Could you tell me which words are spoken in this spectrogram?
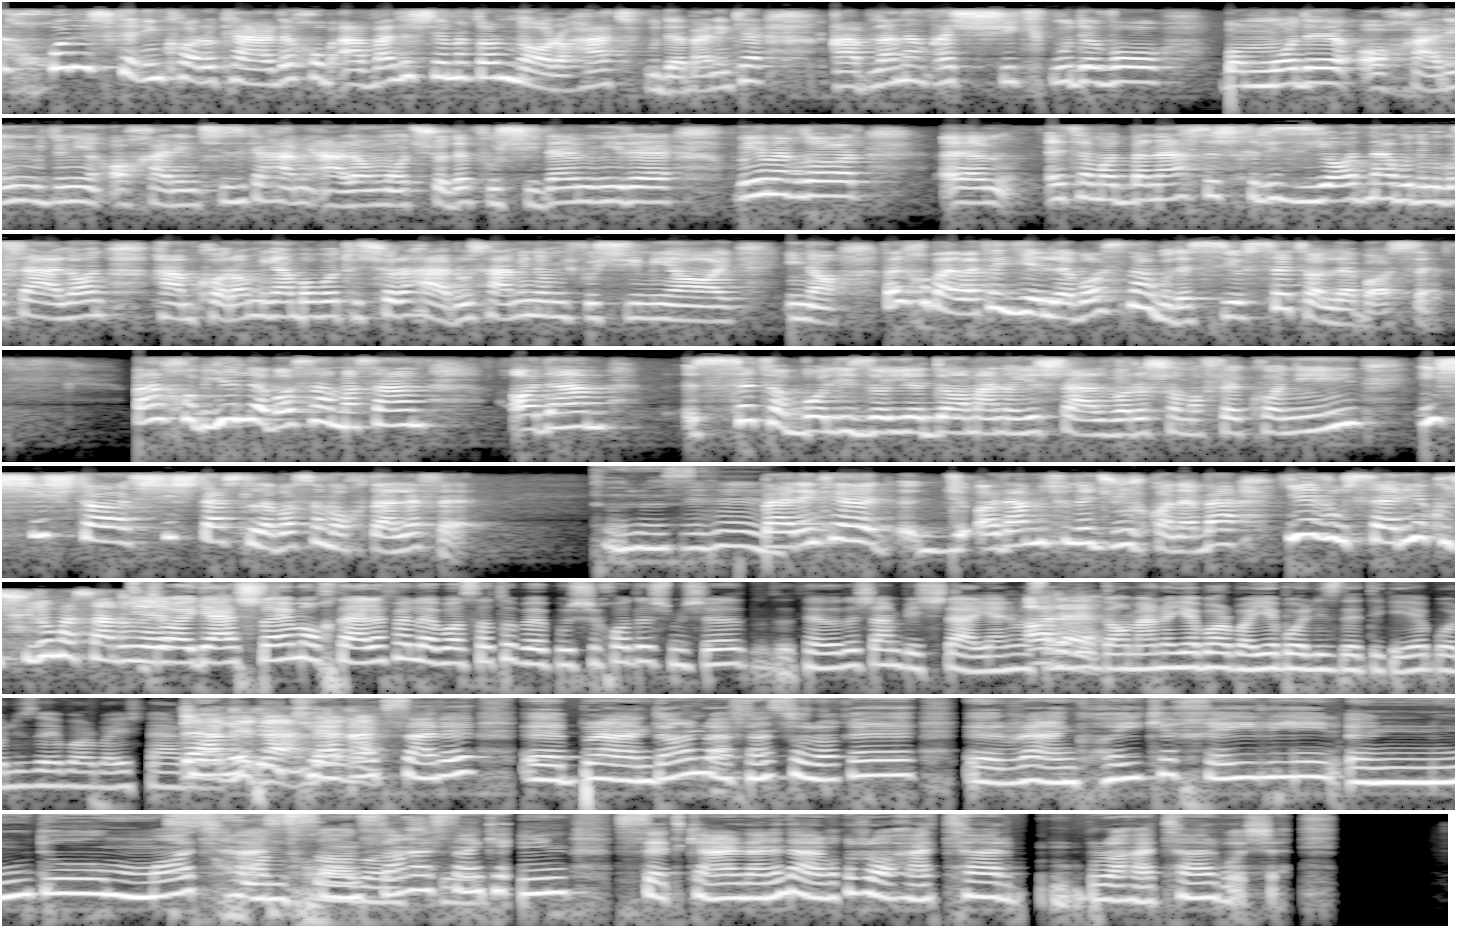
خودش که این کارو کرده خب اولش یه مقدار ناراحت بوده. برای اینکه قبلا انقدر شیک بوده و با مد آخرین می‌دونی آخرین چیزی که همین الان مد شده پوشیده میره. و یه مقدار اعتماد به نفسش خیلی زیاد نبوده. می‌گفته الان همکاران میگن بابا تو چرا هر روز همینو میپوشی میای اینا. ولی خب البته یه لباس نبوده سی و سه تا لباسه. بعد خب یه لباس هم مثلا آدم سه تا بلیز و یه دامن و یه شلوار رو شما فکر کنید این شش تا شش دست لباس مختلفه. درست. برای اینکه آدم می‌تونه جور کنه و یه روسری کوچولو مثلا روی جایگشت های مختلف لباساتو بپوشی خودش میشه تعدادش هم بیشتر. یعنی مثلا آره. یه دامن یه بار با یه بولیز دیگه یه بولیز یه بار با یه شلوار که اکثر برندها هم رفتن سراغ رنگ هایی که خیلی نود و مات هست. خونسا هستن که این ست کردنه در واقع راحت تر راحت تر باشه.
